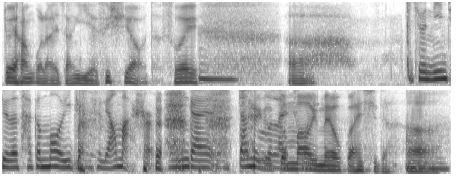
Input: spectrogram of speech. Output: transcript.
对韩国来讲也是需要的，所以啊，就您觉得它跟贸易战是两码事儿，应该单独的来跟贸易没有关系的啊。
